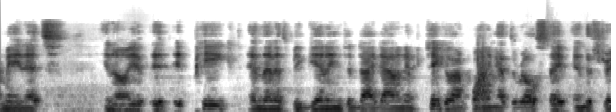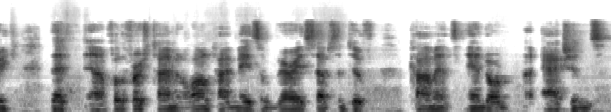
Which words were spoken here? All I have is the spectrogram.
I mean, it's, you know, it, it, it peaked and then it's beginning to die down. And in particular, I'm pointing at the real estate industry that, uh, for the first time in a long time, made some very substantive comments and or actions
